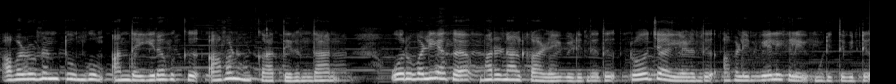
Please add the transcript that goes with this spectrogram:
அவளுடன் தூங்கும் அந்த இரவுக்கு அவனும் காத்திருந்தான். ஒரு வழியாக மறுநாள் காலை விடிந்தது. ரோஜா எழுந்து அவளின் வேலைகளை முடித்துவிட்டு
